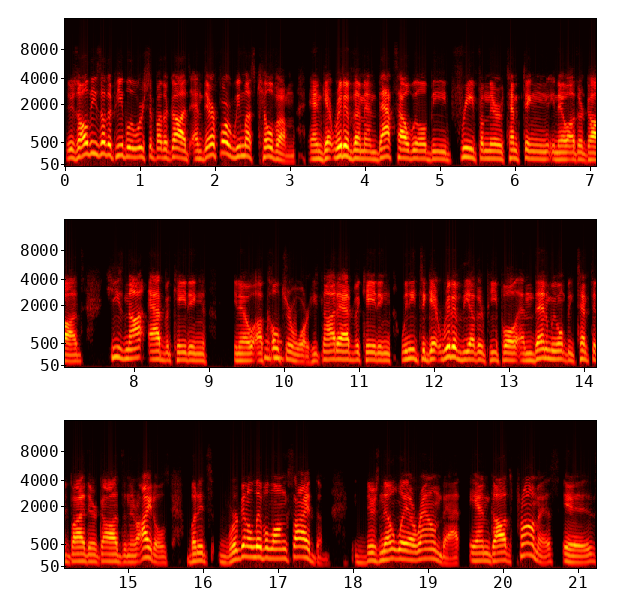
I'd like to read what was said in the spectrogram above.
there's all these other people who worship other gods and therefore we must kill them and get rid of them and that's how we'll be free from their tempting you know other gods. He's not advocating you know a Mhm. culture war he's not advocating we need to get rid of the other people and then we won't be tempted by their gods and their idols but it's we're going to live alongside them there's no way around that and God's promise is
